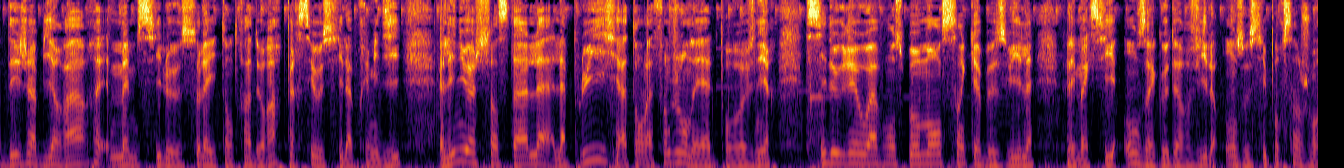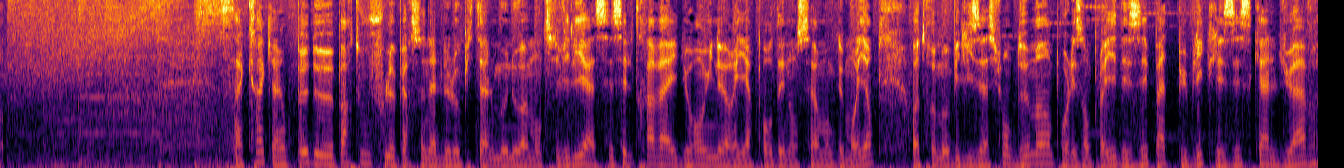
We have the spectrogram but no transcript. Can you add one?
déjà bien rares, même si le soleil tentera de rare percer aussi l'après-midi. Les nuages s'installent, la pluie attend la fin de journée, elle, pour revenir. 6 degrés au Havre en ce moment, 5 à Beuzeville, les maxi 11 à Goderville, 11 aussi pour Saint-Jouin. Ça craque un peu de partout. Le personnel de l'hôpital Mono à Montivilliers a cessé le travail durant une heure hier pour dénoncer un manque de moyens. Autre mobilisation demain pour les employés des EHPAD publics, les escales du Havre.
